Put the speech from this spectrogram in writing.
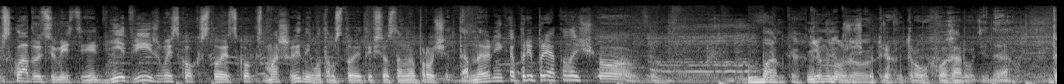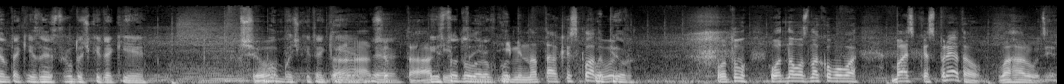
складывать все вместе. Недвижимость сколько стоит, сколько машины его там стоит и все остальное прочее. Там наверняка припрятано еще В банках. немножечко трехлитровых. в огороде, да. Там такие, знаешь, удочки такие, Все. бомбочки такие. Да, да. все так. И 100 долларов куп- Именно так и складывают. купюр. Вот у, у одного знакомого батька спрятал в огороде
